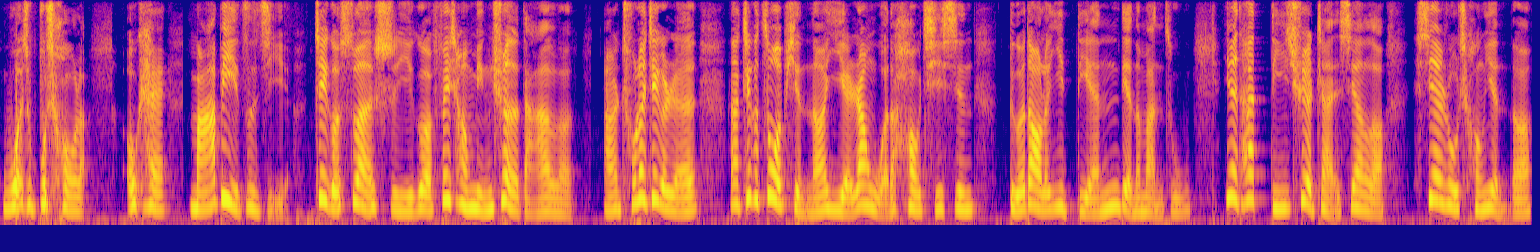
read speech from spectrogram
我就不抽了。” OK，麻痹自己，这个算是一个非常明确的答案了啊！除了这个人，那这个作品呢，也让我的好奇心得到了一点点的满足，因为它的确展现了陷入成瘾的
